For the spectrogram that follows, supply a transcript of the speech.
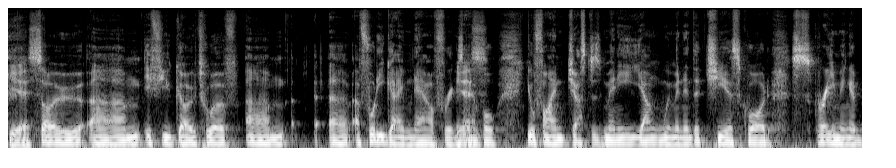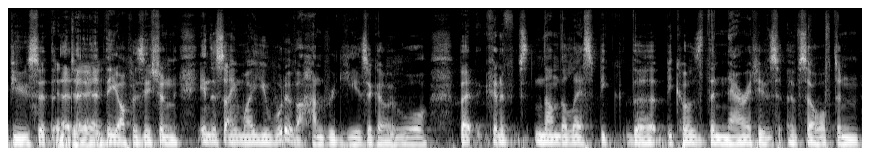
Yes. So um, if you go to a. Um, a, a footy game now, for Yes. example, you'll find just as many young women in the cheer squad screaming abuse at, at, at the opposition in the same way you would have a hundred years ago, or but kind of nonetheless, the because the narratives have so often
